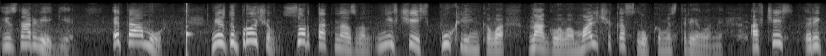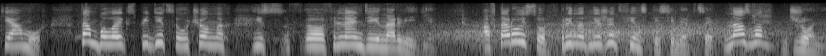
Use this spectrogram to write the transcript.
из Норвегии. Это Амур. Между прочим, сорт так назван не в честь пухленького наглого мальчика с луком и стрелами, а в честь реки Амур. Там была экспедиция ученых из э, Финляндии и Норвегии. А второй сорт принадлежит финской селекции, назван Джонни.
